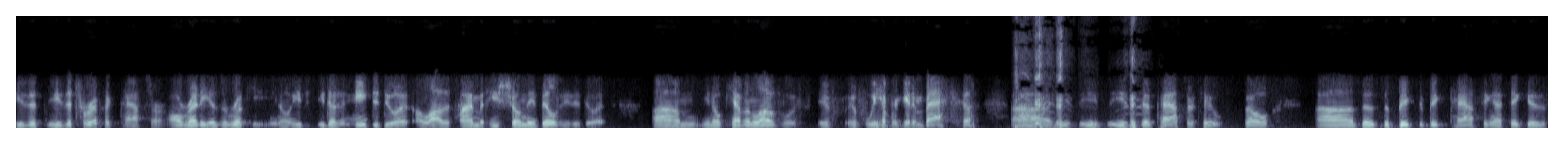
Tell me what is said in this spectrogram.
he's a he's a terrific passer already as a rookie. You know he he doesn't need to do it a lot of the time, but he's shown the ability to do it. Um, you know Kevin Love, if if, if we ever get him back, uh, he's, he's he's a good passer too. So uh, the the big the big passing I think is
